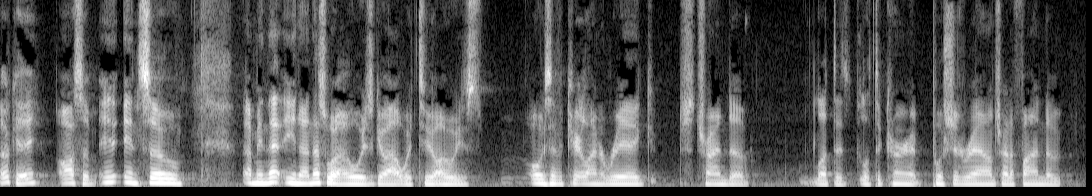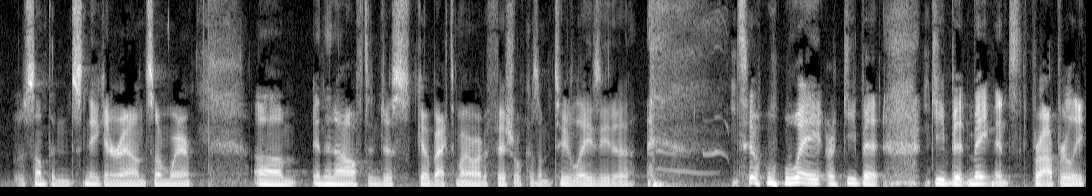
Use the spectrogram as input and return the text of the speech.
Okay, awesome. And, and so, I mean that you know that's what I always go out with too. I always always have a Carolina rig, just trying to let the let the current push it around, try to find a something sneaking around somewhere. Um, and then I often just go back to my artificial because I'm too lazy to to wait or keep it keep it maintenance properly.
